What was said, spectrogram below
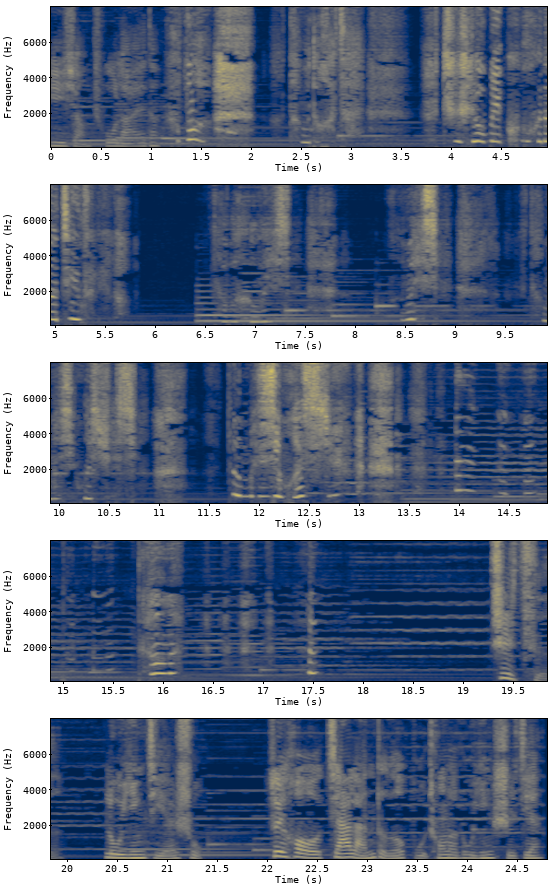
臆想出来的。不，他们都还在，只是又被困回到镜子里了。他们很危险，很危险。他们喜欢血腥，他们喜欢血，他们。至此，录音结束。最后，加兰德补充了录音时间：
